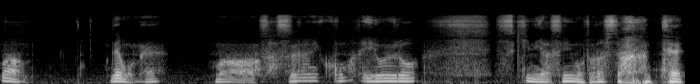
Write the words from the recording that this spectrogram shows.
まあでもねまあさすがにここまでいろいろ好きに休みも取らせてもらって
